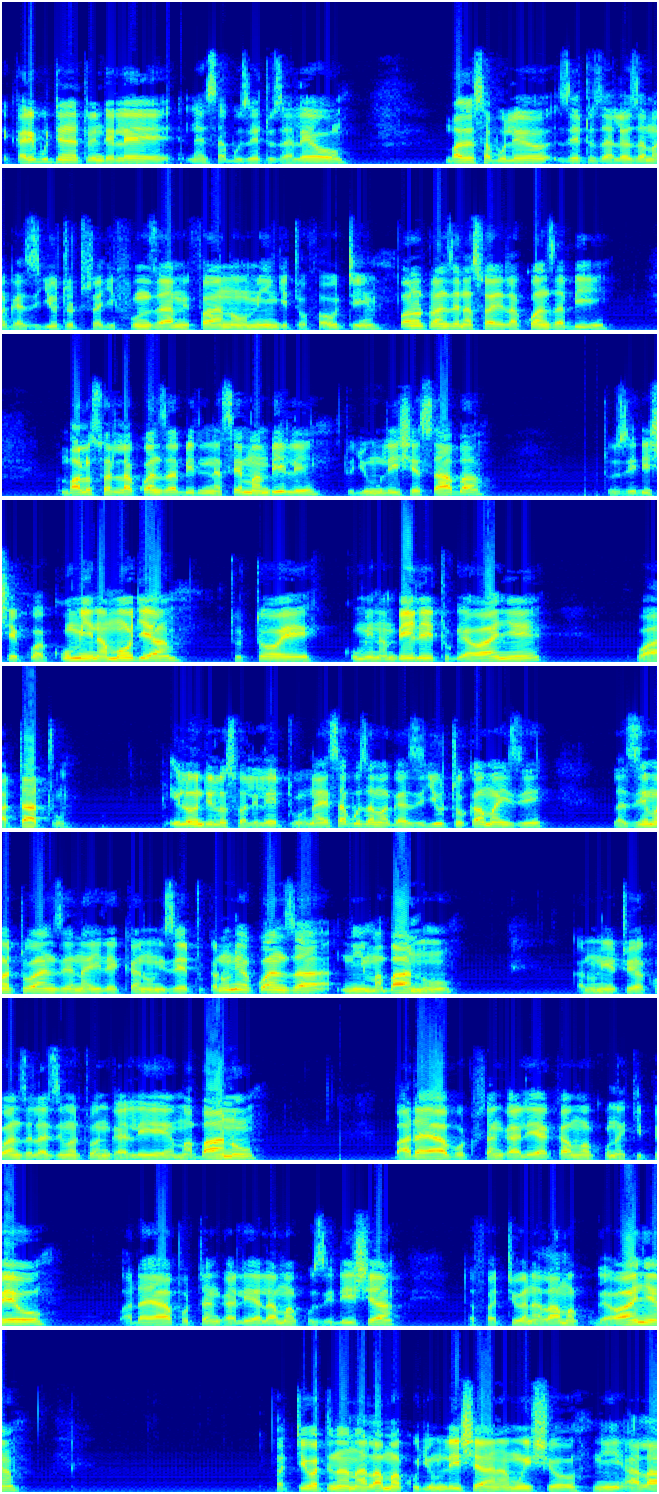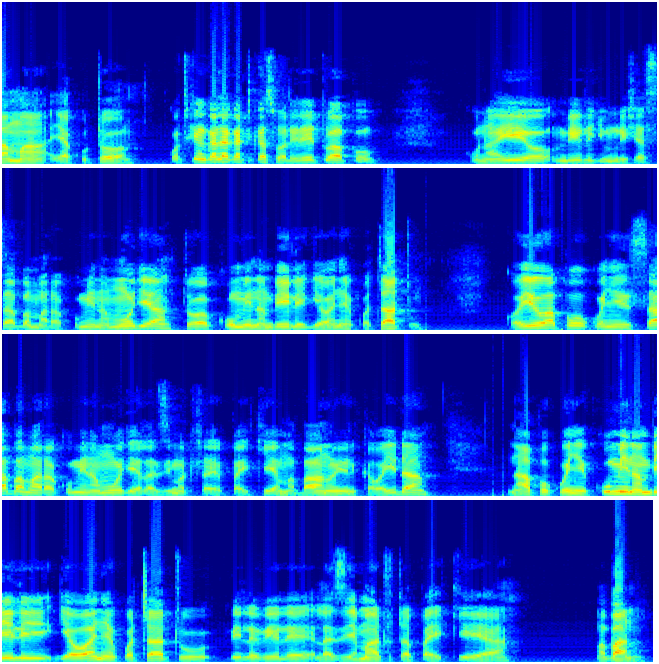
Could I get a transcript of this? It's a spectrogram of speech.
E, karibu tena tuendelee na hesabu zetu za leo ambazo hesabu leo zetu za leo za magazi juto tutajifunza mifano mingi tofauti. Mfano tuanze na swali la kwanza B ambalo swali la kwanza B linasema mbili tujumlishe saba tuzidishe kwa kumi na moja tutoe kumi na mbili tugawanye kwa tatu. Hilo ndilo swali letu, na hesabu za magazi juto kama hizi lazima tuanze na ile kanuni zetu. Kanuni ya kwanza ni mabano. Kanuni yetu ya kwanza lazima tuangalie mabano. Baada ya hapo, tutaangalia kama kuna kipeo. Baada ya hapo, tutaangalia alama kuzidisha, tafatiwa na alama kugawanya, tafatiwa tena na alama kujumlisha, na mwisho ni alama ya kutoa. Kwa tukiangalia katika swali letu hapo kuna hiyo mbili jumlisha saba mara kumi na moja toa kumi na mbili gawanya kwa tatu. Kwa hiyo hapo kwenye saba mara kumi na moja lazima tutapaikia mabano, hiyo ni kawaida, na hapo kwenye kumi na mbili gawanya kwa tatu vile vile lazima tutapaikia mabano.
